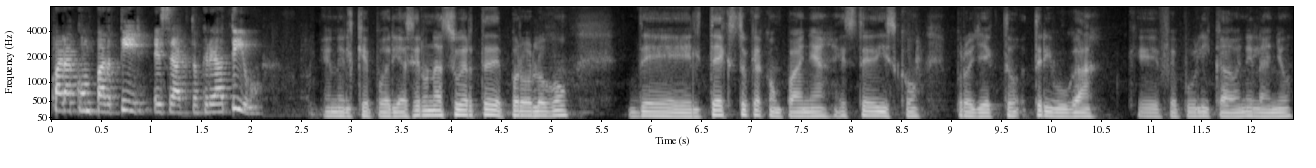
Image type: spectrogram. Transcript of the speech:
para compartir ese acto creativo en el que podría ser una suerte de prólogo del texto que acompaña este disco, Proyecto Tribugá, que fue publicado en el año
